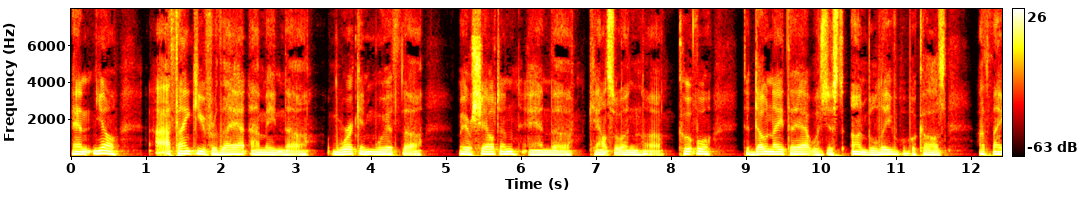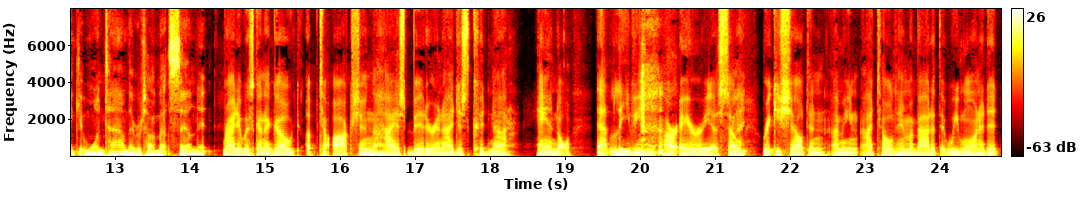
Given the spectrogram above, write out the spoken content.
and you know, I thank you for that. I mean, uh, working with uh, Mayor Shelton and the council in uh, Cookeville to donate that was just unbelievable because I think at one time they were talking about selling it. Right. It was going to go up to auction, the highest bidder, and I just could not handle that leaving our area. So Right. Ricky Shelton, I mean, I told him about it that we wanted it,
